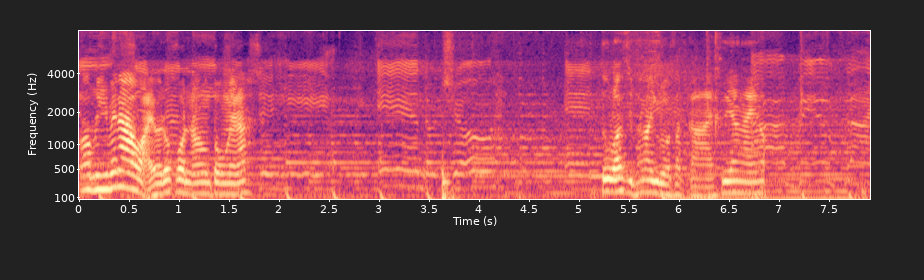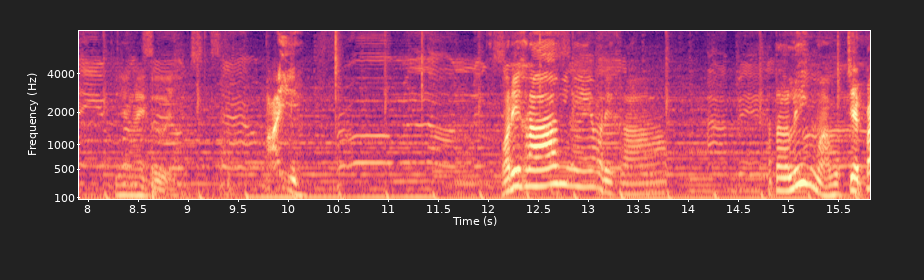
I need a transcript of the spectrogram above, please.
รอบนี้ไม่น่าไหวว่ะทุกคน เอาตรงๆเลยนะตู้ร้อยสิบห้ายูโรสกาย คือยังไงครับ ยังไงเอ่ยไปสวัสดีครับ พี่เนสวัสดีครับสเตอร์ลิงว่ะบวกเจ็ดไป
